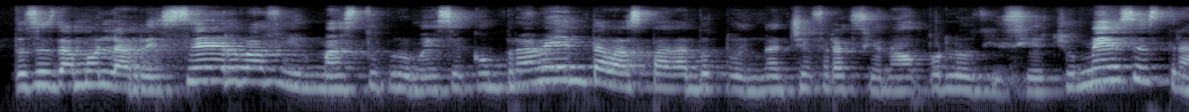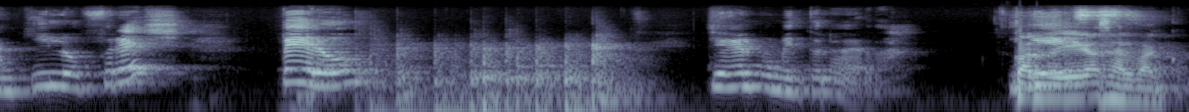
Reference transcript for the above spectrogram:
entonces damos la reserva, firmas tu promesa de compra-venta, vas pagando tu enganche fraccionado por los 18 meses, tranquilo, fresh, pero llega el momento, la verdad. Cuando llegas al banco.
